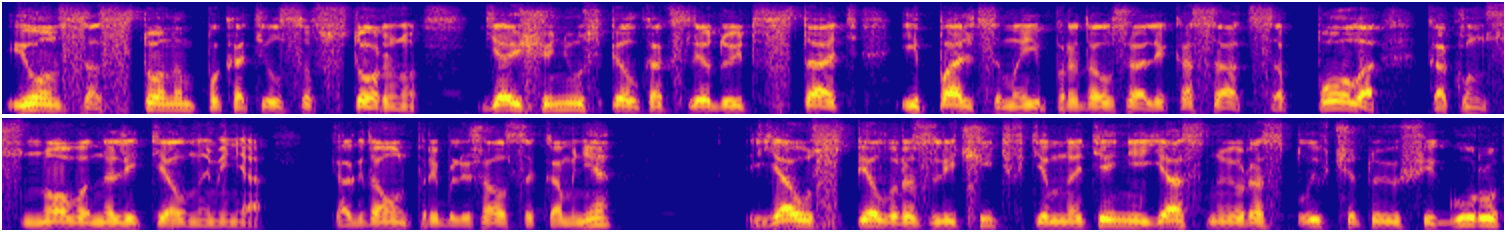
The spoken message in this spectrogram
и он со стоном покатился в сторону. Я еще не успел как следует встать, и пальцы мои продолжали касаться пола, как он снова налетел на меня. Когда он приближался ко мне, я успел различить в темноте неясную расплывчатую фигуру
